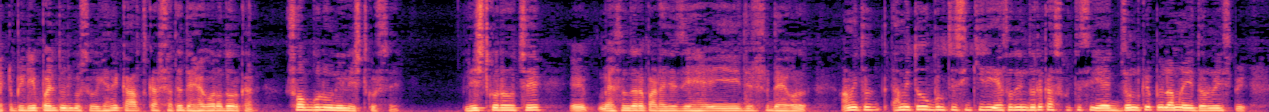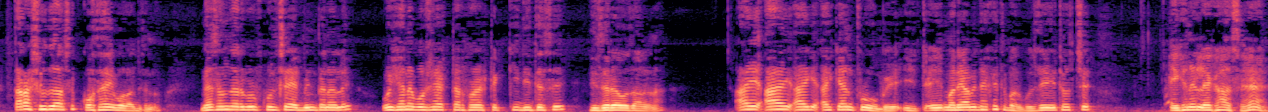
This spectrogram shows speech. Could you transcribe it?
একটা পিডিএফ ফাইল তৈরি করছে, ওইখানে কাজ কার সাথে দেখা করা দরকার? সবগুলো উনি লিস্ট করছে। লিস্ট করে হচ্ছে মেসেঞ্জারে পাঠাইছে যে হ্যাঁ এই জিনিস দেখা করো আমি তো আমি তো বলতেছি, কি এতদিন ধরে কাজ করতেছি, একজনকে পেলাম না এই ধরনের স্পিড তারা শুধু আছে কথাই বলার জন্য। মেসেঞ্জার গ্রুপ খুলছে অ্যাডমিন প্যানেলে ওইখানে বসে একটার পর একটা কি দিতেছে, নিজেরাও জানে না। I I I I can prove it মানে আমি দেখাতে পারব যে, এটা হচ্ছে, এখানে লেখা আছে হ্যাঁ?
